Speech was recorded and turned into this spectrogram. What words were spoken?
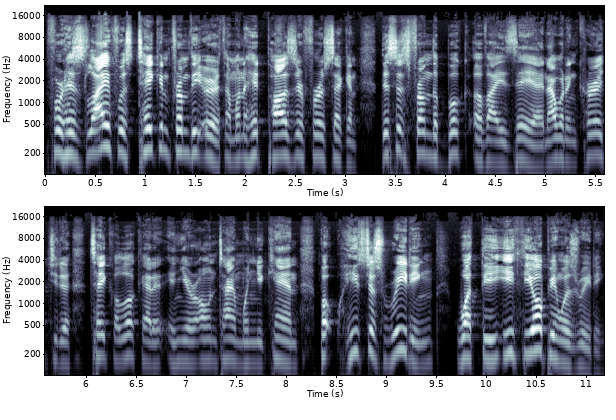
For his life was taken from the earth. I'm going to hit pause there for a second. This is from the book of Isaiah, and I would encourage you to take a look at it in your own time when you can. But he's just reading what the Ethiopian was reading.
